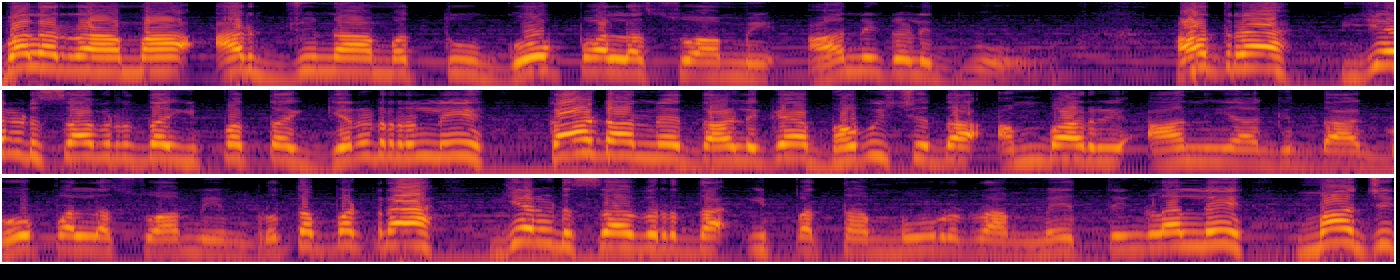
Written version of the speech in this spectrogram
ಬಲರಾಮ, ಅರ್ಜುನ ಮತ್ತು ಗೋಪಾಲಸ್ವಾಮಿ ಆನೆಗಳಿದ್ವು. ಆದ್ರೆ ಎರಡು ಸಾವಿರದ ಇಪ್ಪತ್ತ ಎರಡರಲ್ಲಿ ಕಾಡಾನೆ ದಾಳಿಗೆ ಭವಿಷ್ಯದ ಅಂಬಾರಿ ಆನೆಯಾಗಿದ್ದ ಗೋಪಾಲ ಸ್ವಾಮಿ ಮೃತಪಟ್ಟರೆ ಎರಡು ಸಾವಿರದ ಇಪ್ಪತ್ತ ಮೂರರ ಮೇ ತಿಂಗಳಲ್ಲಿ ಮಾಜಿ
